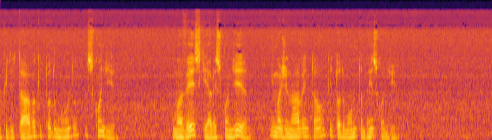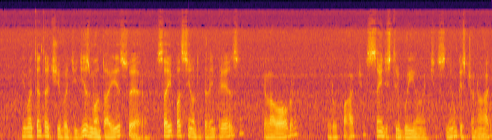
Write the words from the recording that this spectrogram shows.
Acreditava que todo mundo escondia. Uma vez que ela escondia, imaginava então que todo mundo também escondia. E uma tentativa de desmontar isso era sair passeando pela empresa, pela obra, pelo pátio, sem distribuir antes nenhum questionário,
